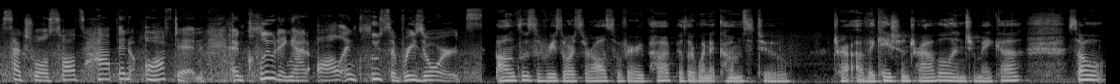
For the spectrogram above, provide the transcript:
sexual assaults happen often, including at all-inclusive resorts. All-inclusive resorts are also very popular when it comes to tra vacation travel in Jamaica. So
